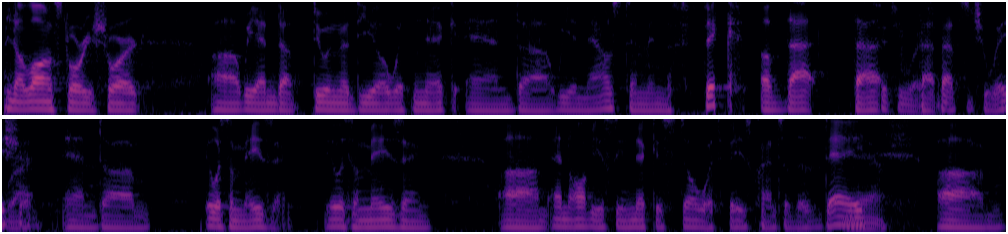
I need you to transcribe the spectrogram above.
you know, long story short, uh, we end up doing a deal with Nick, and uh, we announced him in the thick of that that Situation. that that situation, and um, it was amazing. It was amazing, um, and obviously Nick is still with FaZe Clan to this day. Um,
